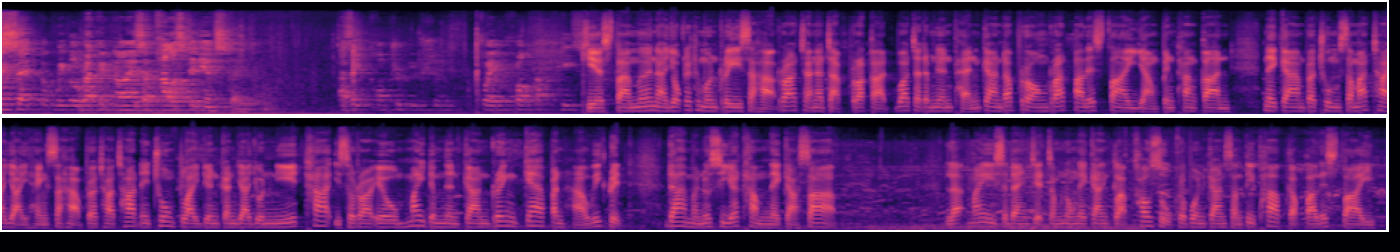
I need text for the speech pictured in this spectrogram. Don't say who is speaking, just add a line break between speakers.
always said that we will recognise a Palestinian state as a contribution
เคียร์สตาร์เมอร์นายกรัฐมนตรีสหราชอาณาจักรประกาศว่าจะดำเนินแผนการรับรองรัฐปาเลสไตน์อย่างเป็นทางการ ในการประชุมสมัชชาใหญ่แห่งสหประชาชาติในช่วงปลายเดือนกันยายนนี้ ถ้าอิสราเอลไม่ดำเนินการเร่งแก้ปัญหาวิกฤต ด้านมนุษยธรรมในกาซาและไม่แสดงเจตจำนงในการกลับเข้าสู่กระบวนการสันติภาพกับปาเลสไตน์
